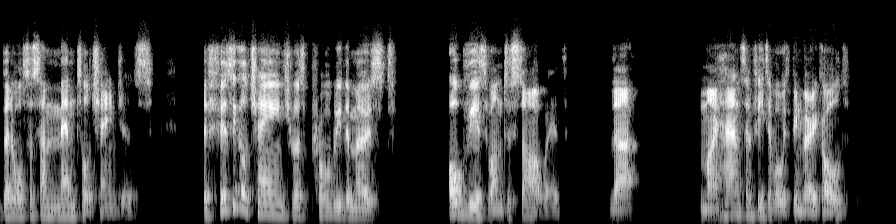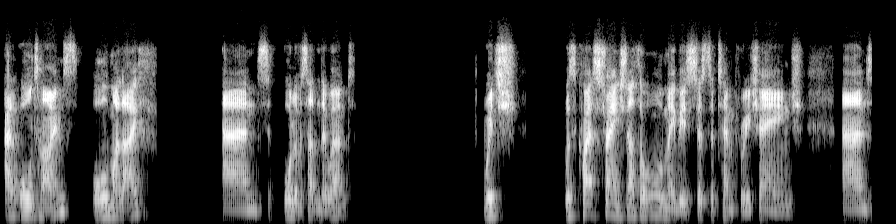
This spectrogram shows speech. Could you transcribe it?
but also some mental changes. The physical change was probably the most obvious one to start with. That my hands and feet have always been very cold at all times, all my life, and all of a sudden they weren't, which was quite strange. And I thought, oh, maybe it's just a temporary change and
